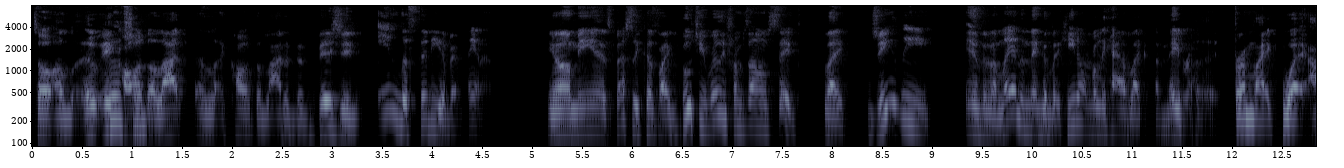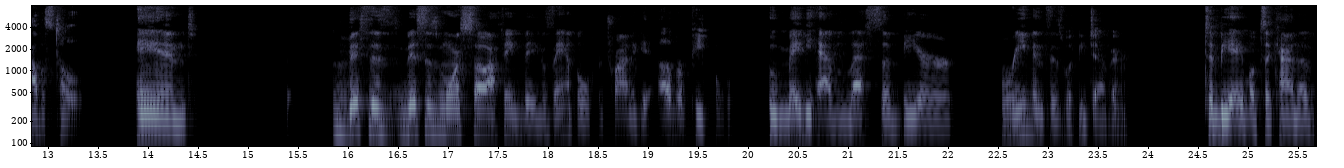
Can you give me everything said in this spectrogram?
so a, it, it caused mm-hmm. a lot it caused a lot of division in the city of Atlanta. You know what I mean? Especially because like Gucci really from Zone Six. Like Jeezy is an Atlanta nigga, but he don't really have like a neighborhood from like what I was told. And this is this is more so I think the example for trying to get other people who maybe have less severe grievances with each other to be able to kind of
